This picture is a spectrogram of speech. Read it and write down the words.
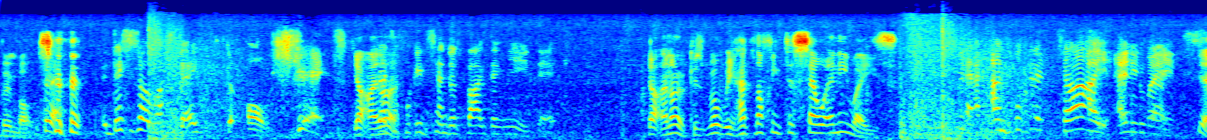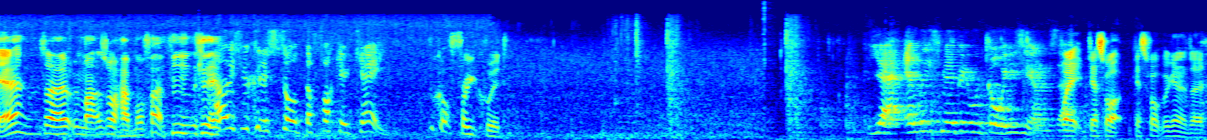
boombox. So, this is our last day. Oh shit! yeah, I You had know. to fucking send us back, didn't you, you dick? Yeah, I know. Because well, we had nothing to sell anyways. Yeah, and we're gonna die anyways. Yeah, so we might as well have more fun. At least we could have sold the fucking key. We've got three quid. Yeah, at least maybe it would go easy on us. Wait, guess what? Guess what we're gonna do?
